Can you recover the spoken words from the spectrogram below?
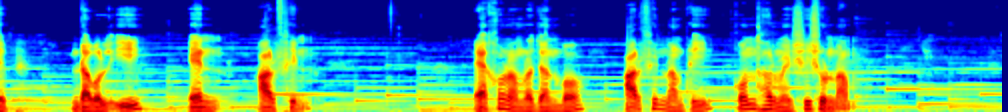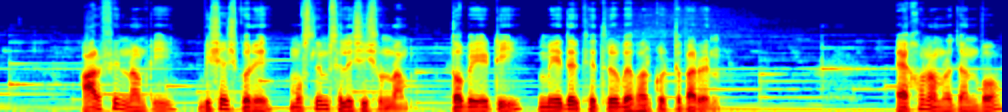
F double E N Arfin. এখন আমরা জানব আরফিন নামটি কোন ধর্মের শিশুর নাম। আরফিন নামটি বিশেষ করে মুসলিম ছেলে শিশুর নাম, তবে এটি মেয়েদের ক্ষেত্রেও ব্যবহার করতে পারেন। এখন আমরা জানব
